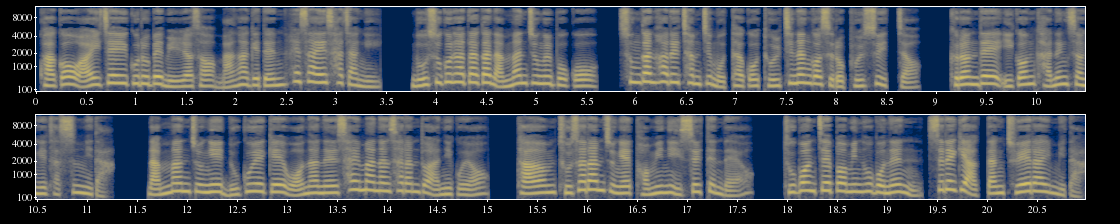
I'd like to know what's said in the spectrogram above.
과거 YJ그룹에 밀려서 망하게 된 회사의 사장이 노숙을 하다가 남만중을 보고 순간 화를 참지 못하고 돌진한 것으로 볼 수 있죠. 그런데 이건 가능성이 작습니다. 남만중이 누구에게 원한을 살만한 사람도 아니고요. 다음 두 사람 중에 범인이 있을 텐데요. 두 번째 범인 후보는 쓰레기 악당 주애라입니다.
